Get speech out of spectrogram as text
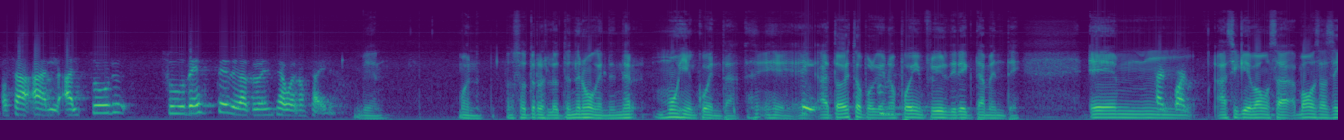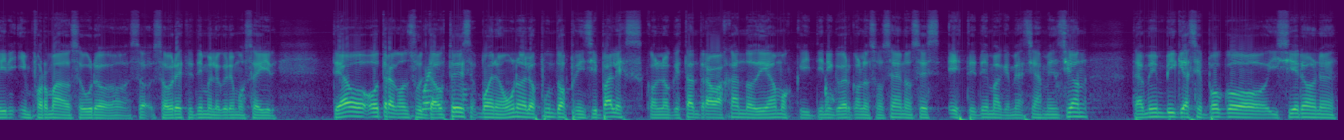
o sea, al, al sur, sudeste de la provincia de Buenos Aires. Bien. Bueno, nosotros lo tendremos que tener muy en cuenta a todo esto porque nos puede influir directamente. Em, así que vamos a, vamos a seguir informados seguro sobre este tema y lo queremos seguir. Te hago otra consulta. Ustedes, bueno, uno de los puntos principales con lo que están trabajando, digamos, que tiene que ver con los océanos, es este tema que me hacías mención. También vi que hace poco hicieron eh,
